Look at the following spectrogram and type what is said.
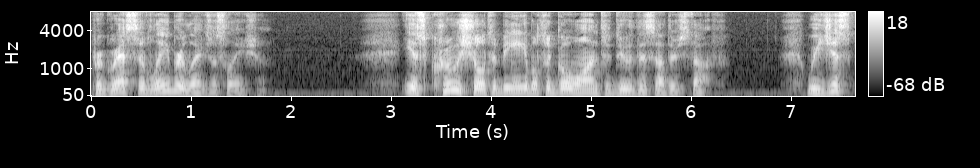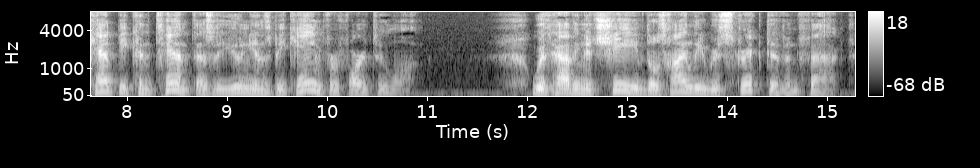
progressive labor legislation, is crucial to being able to go on to do this other stuff. We just can't be content, as the unions became for far too long, with having achieved those highly restrictive, in fact,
